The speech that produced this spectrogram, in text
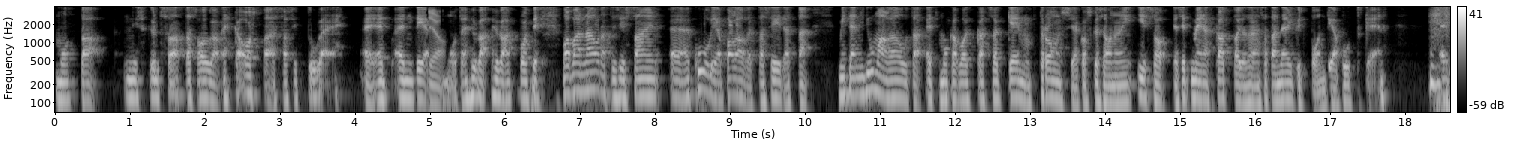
mutta niissä kyllä saattaisi olla, ehkä ostaessa sitten tulee. Ei, en, en tiedä Joo. muuten, hyvä, hyvä pointti. Mä vaan nauratti, siis sain äh, kuulia palautetta siitä, että miten jumalauta, et muka voi katsoa Game of Thronesia, koska se on niin iso, ja sitten meidät katsoa jotain 140 bondia putkeen. Et,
